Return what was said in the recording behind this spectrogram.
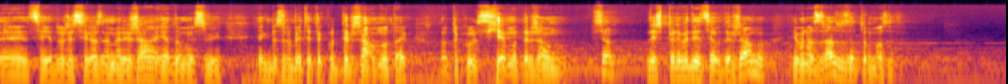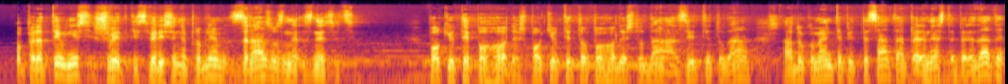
е, це є дуже серйозна мережа. Я думаю собі, як би зробити таку державну, так? От таку схему державну. Все, лише переведи це в державну, і вона зразу затормозить. Оперативність, швидкість вирішення проблем зразу знизиться. Поки ти погодиш, поки ти то погодиш туди, а звідти туди, а документи підписати, а перенести, передати,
